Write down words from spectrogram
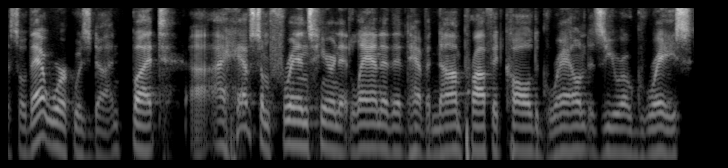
so that work was done. But uh, I have some friends here in Atlanta that have a nonprofit called Ground Zero Grace.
